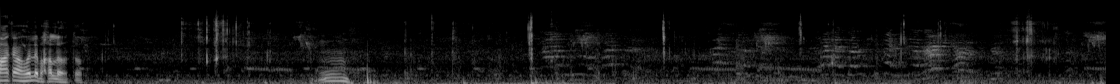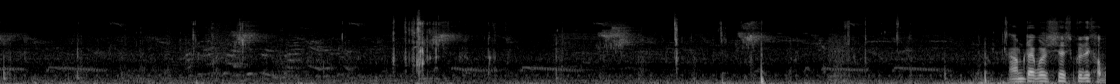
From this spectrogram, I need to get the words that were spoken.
পাকা হলে ভালো হতো। আমটা একবার শেষ করে খাব।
